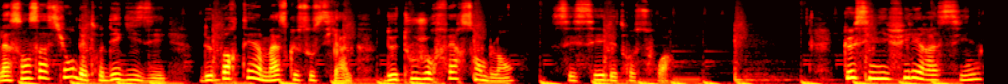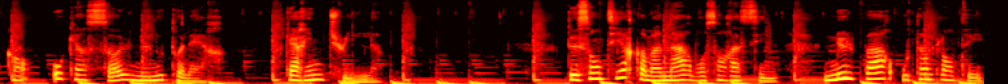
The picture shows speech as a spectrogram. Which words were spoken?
La sensation d'être déguisé, de porter un masque social, de toujours faire semblant, cesser d'être soi. Que signifient les racines quand aucun sol ne nous tolère? Karine Tuile. Te sentir comme un arbre sans racines, nulle part où t'implanter,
